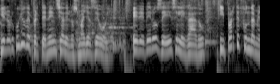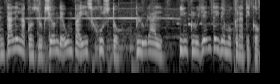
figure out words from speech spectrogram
y el orgullo de pertenencia de los mayas de hoy, herederos de ese legado y parte fundamental en la construcción de un país justo, plural, incluyente y democrático,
